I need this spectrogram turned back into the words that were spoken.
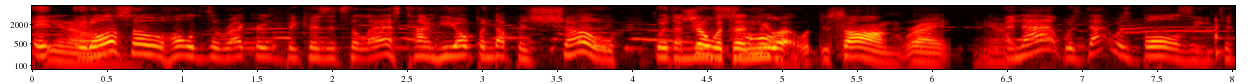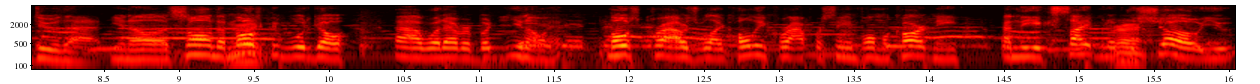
It, You it also holds the record because it's the last time he opened up his show with a show new with song. the new with the song, right? Yeah. and that was that was ballsy to do that. You know, a song that most Right. people would go, ah, whatever. But you know, most crowds were like, "Holy crap, we're seeing Paul McCartney!" And the excitement of the show, you,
